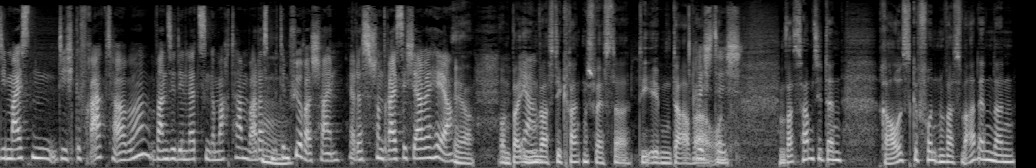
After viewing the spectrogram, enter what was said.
die meisten, die ich gefragt habe, wann sie den letzten gemacht haben, war das hm. mit dem Führerschein. Ja, das ist schon 30 Jahre her. Ja, und bei ja. Ihnen war es die Krankenschwester, die eben da war. Richtig. Und was haben Sie denn rausgefunden? Was war denn dann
